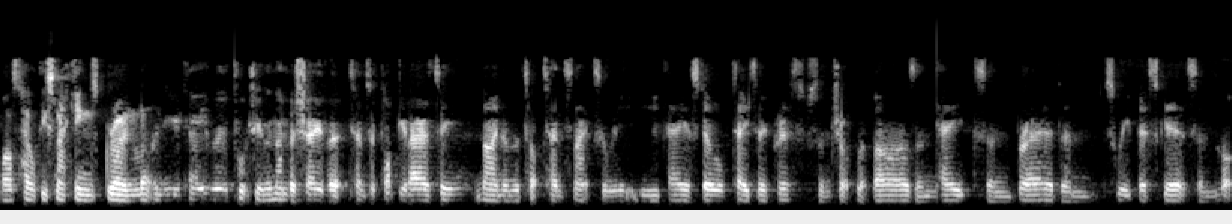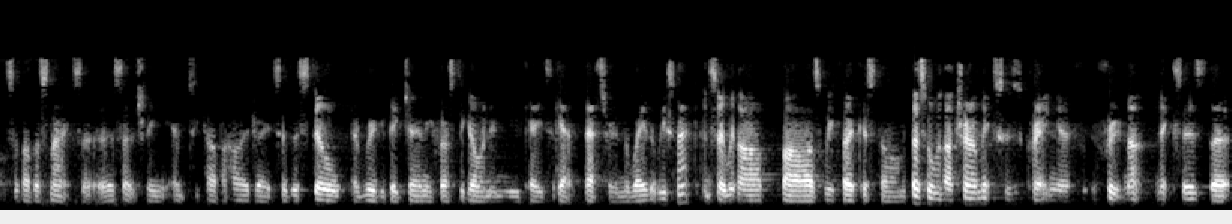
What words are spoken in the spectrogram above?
whilst healthy snacking's grown a lot in the UK, unfortunately the numbers show that in terms of popularity, nine of the top ten snacks in the UK are still potato crisps and chocolate bars and cakes and bread and sweet biscuits and lots of other snacks that are essentially empty carbohydrates. So there's still a really big journey for us to go on in the UK to get better in the way that we snack. And so with our bars, we focused on, first of all, with our trail mixes, creating a fruit nut mixes that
